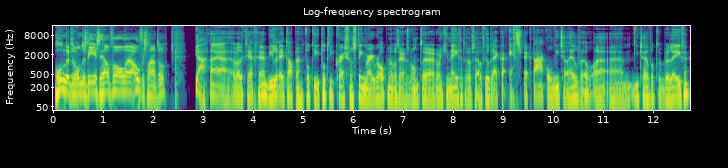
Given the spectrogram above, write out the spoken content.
100 rondes, de eerste helft eh, overslaan, toch? Ja, nou ja, wat ik zeg, hè, wieleretappe tot die, tot die crash van Stingray Rob. En dat was ergens rond eh, rondje 90 of zo. Viel er echt spektakel, niet zo heel veel, eh, ehm, niet zo heel veel te beleven.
